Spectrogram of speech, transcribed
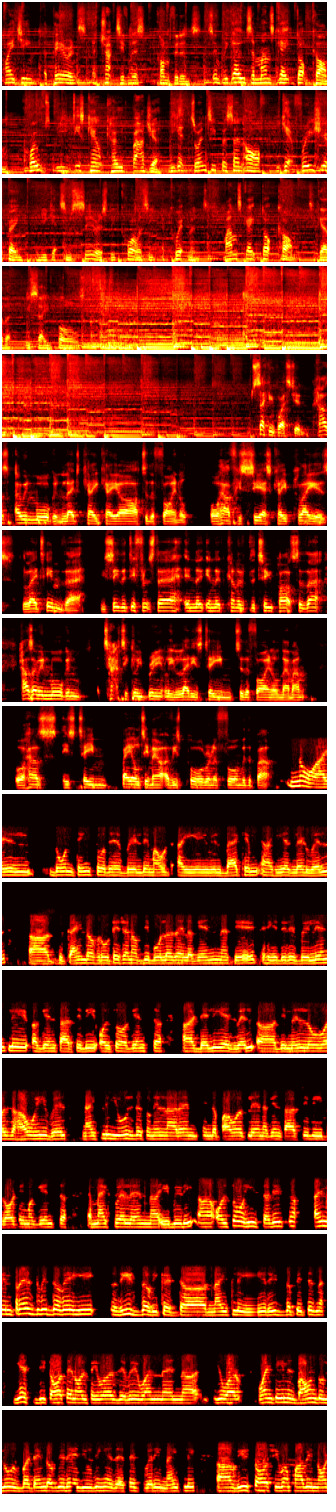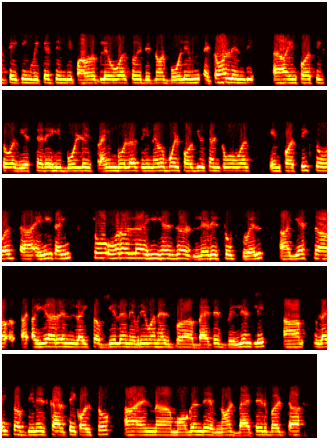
hygiene, appearance, attractiveness, confidence. Simply go to manscaped.com, quote the discount code BADGER. You get 20% off, you get free shipping, and you get some seriously quality equipment. Manscaped.com. Together, we save balls. Second question Has Eoin Morgan led KKR to the final? Or have his CSK players led him there? You see the difference there in the in the kind of the two parts of that. Has Eoin Morgan tactically brilliantly led his team to the final, Naman, or has his team bailed him out of his poor run of form with the bat? No, I don't think so. They have bailed him out. I will back him. Uh, he has led well. Uh, the kind of rotation of the bowlers, I'll again say it. He did it brilliantly against RCB, also against uh, uh, Delhi as well. Uh, the middle overs, how he well nicely used Sunil Narine in the power play and against RCB. He brought him against uh, Maxwell and ABD. also, he studied. I'm impressed with the way he reads the wicket uh, nicely. He reads the pitches. Yes, the toss and all favors everyone, and uh, you are one team is bound to lose, but end of the day using his assets very nicely. Uh, we saw Shivam Mavi not taking wickets in the power play over, so he did not bowl him at all in the uh, in first six overs. Yesterday he bowled his prime bowlers. He never bowled Ferguson two overs in first six overs uh, anytime. So overall uh, he has uh, led his troops well. Uh, yes, uh, Iyer and likes of Gill and everyone has batted brilliantly. Um, likes of Dinesh Karthik also and Morgan, they have not batted, but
